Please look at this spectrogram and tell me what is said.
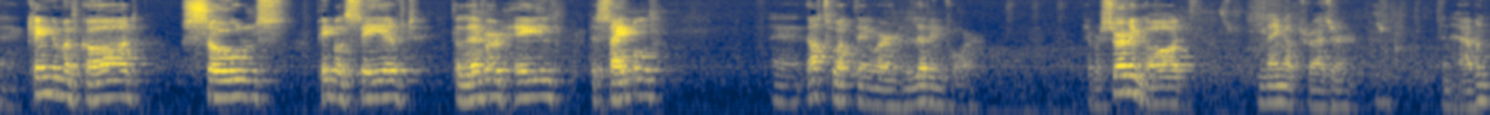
uh, kingdom of God, souls, people saved, delivered, healed, discipled. Uh, that's what they were living for. They were serving God, laying up treasure in heaven.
